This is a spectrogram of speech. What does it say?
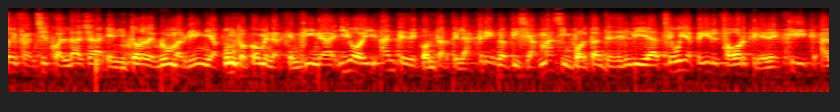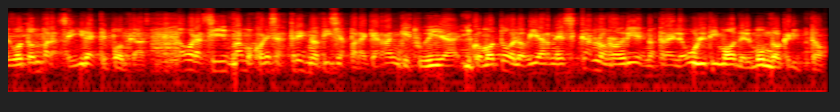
Soy Francisco Aldaya, editor de BloombergLinea.com en Argentina y hoy, antes de contarte las tres noticias más importantes del día, te voy a pedir el favor que le des clic al botón para seguir a este podcast. Ahora sí, vamos con esas tres noticias para que arranques tu día y como todos los viernes, Carlos Rodríguez nos trae lo último del mundo cripto.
